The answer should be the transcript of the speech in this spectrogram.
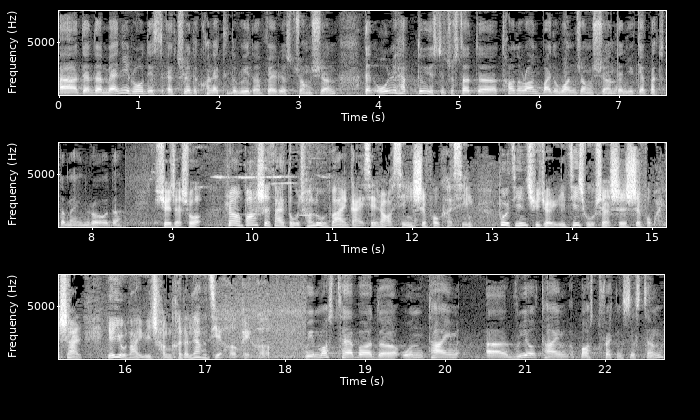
uh, then the many road is actually connected with a various junction. Then all you have to do is to just uh, turn around by the one junction, then you get back to the main road. 学者说，让巴士在堵车路段改线绕行是否可行，不仅取决于基础设施是否完善，也有赖于乘客的谅解和配合。We must have the on-time, real-time bus tracking system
